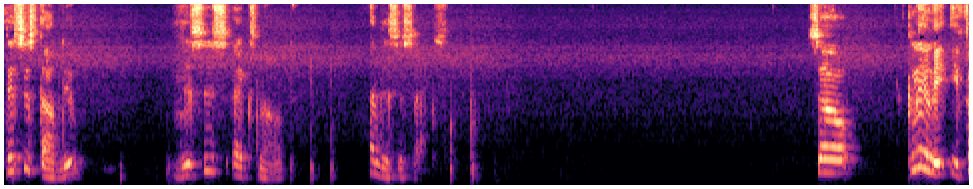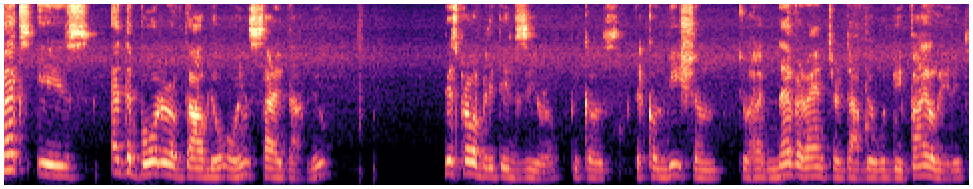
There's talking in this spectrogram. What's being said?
this is W, this is X naught, and this is X. So clearly, if X is at the border of W or inside W, this probability is zero because the condition to have never entered W would be violated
